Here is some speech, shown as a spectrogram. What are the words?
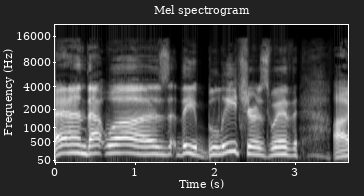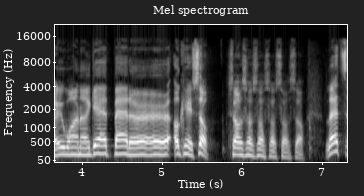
And that was the Bleachers with I Wanna Get Better. Okay, so, so, so, so, so, so, so. Let's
